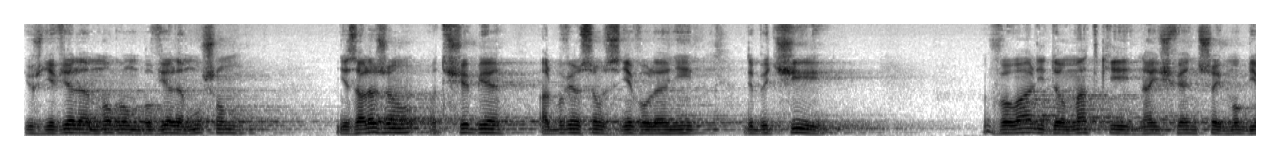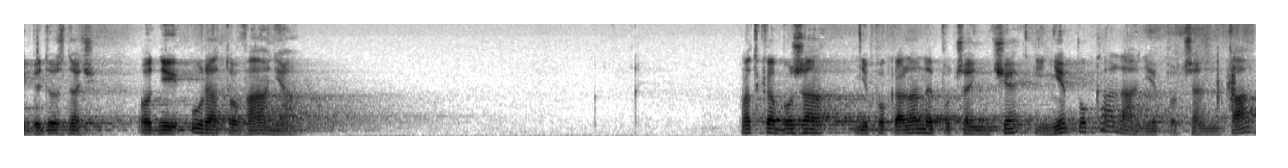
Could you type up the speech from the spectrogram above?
już niewiele mogą, bo wiele muszą, nie zależą od siebie, albowiem są zniewoleni, gdyby ci wołali do Matki Najświętszej, mogliby doznać od niej uratowania. Matka Boża, niepokalane poczęcie i niepokalanie poczęta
